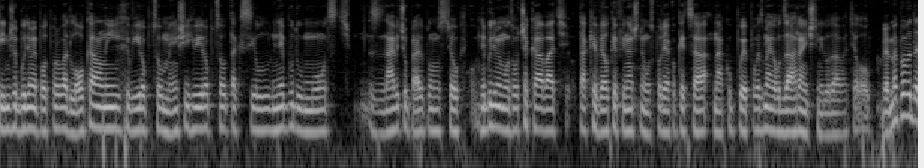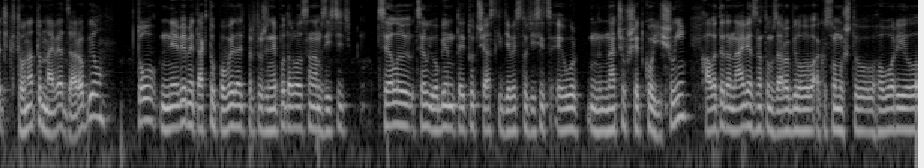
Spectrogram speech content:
tým, že budeme podporovať lokálnych výrobcov, menších výrobcov, tak si nebudú môcť s najväčšou pravdepodobnosťou, nebudeme môcť očakávať také veľké finančné úspory, ako keď sa nakupuje povedzme aj od zahraničných dodávateľov. Vieme povedať, kto na tom najviac zarobil? To nevieme takto povedať, pretože nepodarilo sa nám zistiť celý, celý objem tejto čiastky 900 tisíc eur, na čo všetko išli, ale teda najviac na tom zarobilo, ako som už tu hovoril,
